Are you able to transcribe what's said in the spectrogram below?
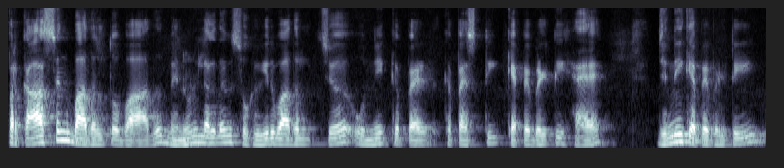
ਪ੍ਰਕਾਸ਼ ਸਿੰਘ ਬਾਦਲ ਤੋਂ ਬਾਅਦ ਮੈਨੂੰ ਨਹੀਂ ਲੱਗਦਾ ਵੀ ਸੁਖਵੀਰ ਬਾਦਲ 'ਚ ਉਨੀ ਕੈਪੈਸਿਟੀ ਕੈਪੇਬਿਲਿਟੀ ਹੈ ਜਿੰਨੀ ਕੈਪੇਬਿਲਿਟੀ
